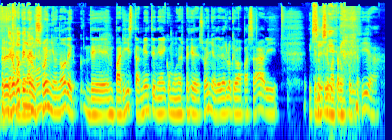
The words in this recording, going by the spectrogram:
pero luego tiene el sueño, ¿no? De, de, en París también tiene ahí como una especie de sueño de ver lo que va a pasar y, y que no quiere matar a un policía.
